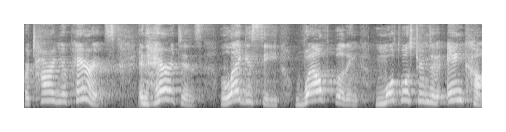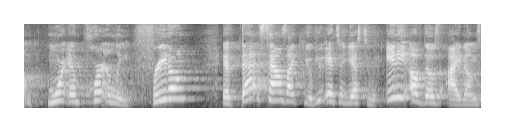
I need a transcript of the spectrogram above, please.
retiring your parents, inheritance, legacy, wealth building, multiple streams of income, more importantly, freedom? If that sounds like you, if you answer yes to any of those items,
